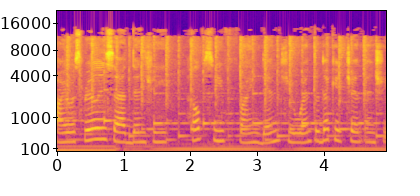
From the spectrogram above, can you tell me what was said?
I was really sad then she helps me find then she went to the kitchen and she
